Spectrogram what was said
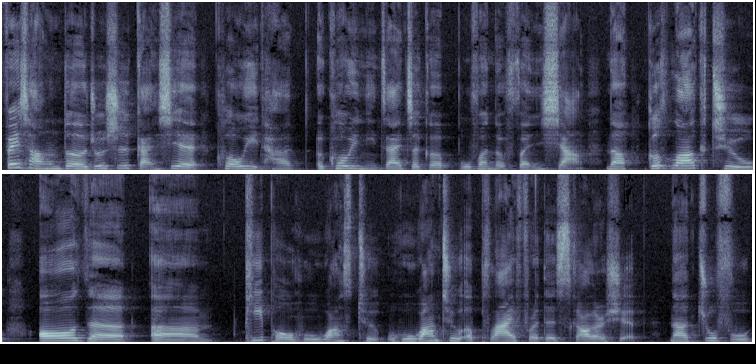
非常的就是感谢 Chloe 她呃 Chloe 你在这个部分的分享。那 Good luck to all the 呃、uh, people who wants to who want to apply for the scholarship。那祝福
